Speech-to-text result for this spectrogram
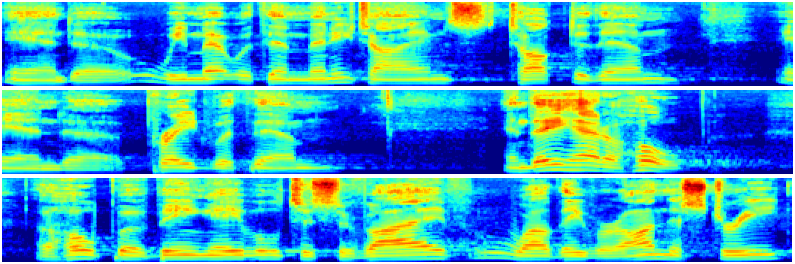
and uh, we met with them many times, talked to them, and uh, prayed with them. And they had a hope a hope of being able to survive while they were on the street,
